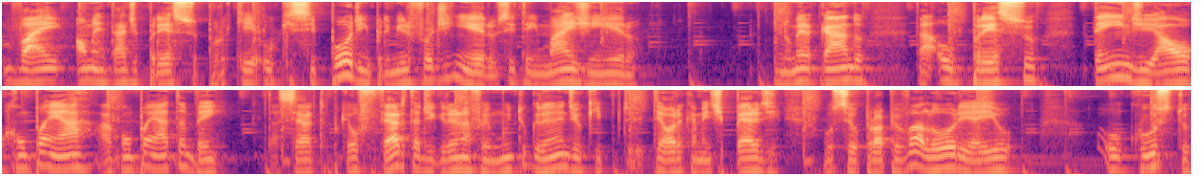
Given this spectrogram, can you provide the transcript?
vai aumentar de preço, porque o que se pôde imprimir foi dinheiro. Se tem mais dinheiro no mercado, tá, o preço tende a acompanhar, acompanhar também, tá certo? Porque a oferta de grana foi muito grande, o que teoricamente perde o seu próprio valor e aí o, o custo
